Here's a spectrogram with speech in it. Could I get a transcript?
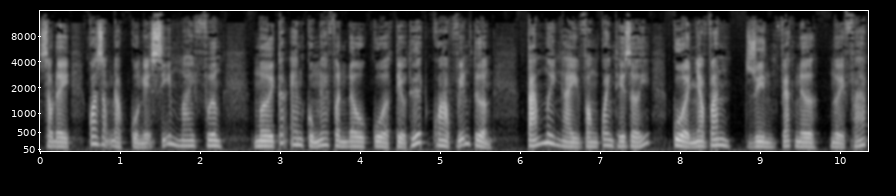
Sau đây, qua giọng đọc của nghệ sĩ Mai Phương, mời các em cùng nghe phần đầu của tiểu thuyết khoa học viễn tưởng 80 ngày vòng quanh thế giới của nhà văn Jean Wagner, người Pháp.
